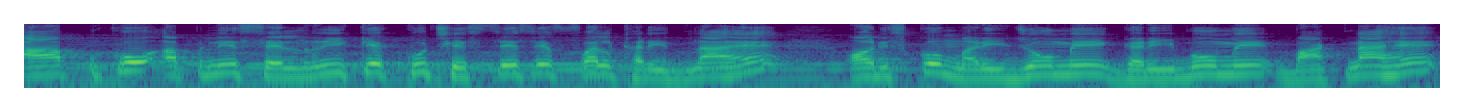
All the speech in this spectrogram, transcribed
आपको अपने सैलरी के कुछ हिस्से से फल खरीदना है और इसको मरीजों में, गरीबों में बांटना है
